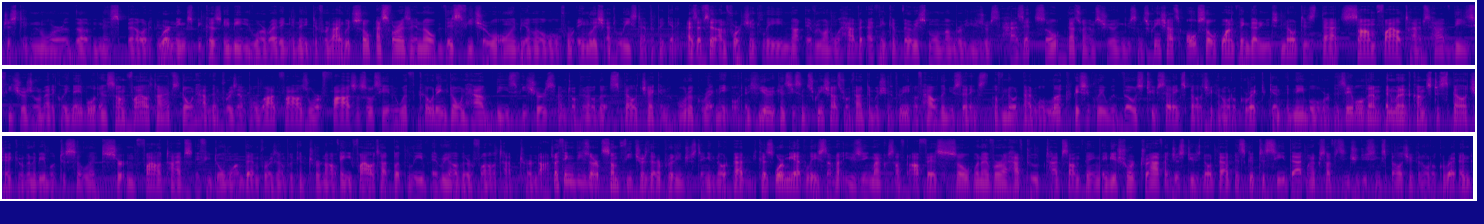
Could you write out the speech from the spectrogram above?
just ignore the misspelled warnings because maybe you are writing in a different language. So as far as I know, this feature will only be available for English at least at the beginning. As I've said, unfortunately, not everyone will have it. I think a very small number of users has it, so that's why I'm showing you some screenshots. Also, one thing that you need to note is that some file types have these features automatically enabled and some file types don't have them. For example, log files or files associated with coding don't have these features. I'm talking about the spell check and autocorrect enabled. And here you can see some screenshots from Phantom Ocean 3 of how the new settings of Notepad will look. Basically, with those two settings, spell check and autocorrect, you can enable or disable them. And when it comes to spell check, you're going to be able to select certain file types if you don't want them. For example, you can turn off a file type but leave every other file type turned on. So I think these are some features that are pretty interesting in Notepad because for me at least, I'm not using Microsoft Office. So whenever I have to type something, maybe a short draft, I just use Notepad. It's good to see that Microsoft is introducing spell check and autocorrect and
